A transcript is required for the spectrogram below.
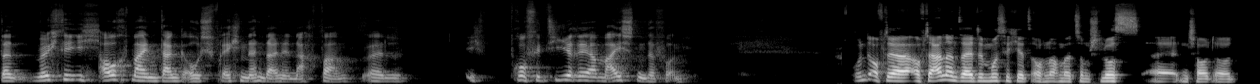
Dann möchte ich auch meinen Dank aussprechen an deine Nachbarn, weil ich profitiere am meisten davon. Und auf der, auf der anderen Seite muss ich jetzt auch nochmal zum Schluss äh, einen Shoutout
